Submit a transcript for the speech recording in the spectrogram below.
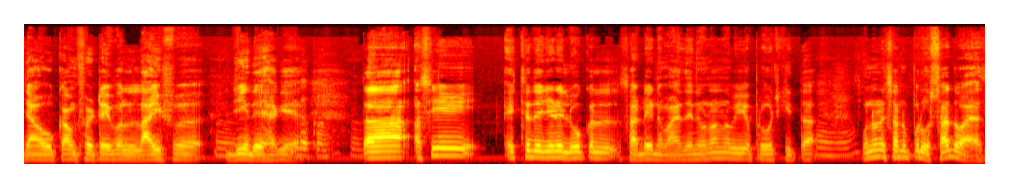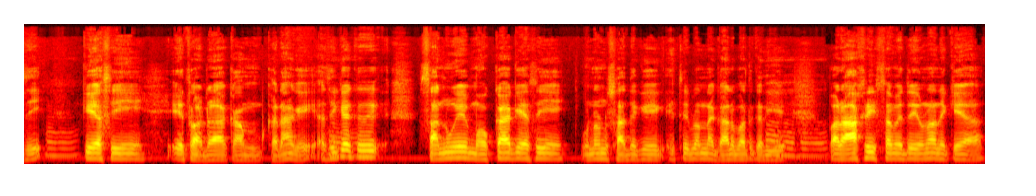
ਜਾਂ ਉਹ ਕੰਫਰਟੇਬਲ ਲਾਈਫ ਜੀਂਦੇ ਹੈਗੇ ਆ। ਤਾਂ ਅਸੀਂ ਇੱਥੇ ਦੇ ਜਿਹੜੇ ਲੋਕਲ ਸਾਡੇ ਨੁਮਾਇੰਦੇ ਨੇ ਉਹਨਾਂ ਨੂੰ ਵੀ ਅਪਰੋਚ ਕੀਤਾ। ਉਹਨਾਂ ਨੇ ਸਾਨੂੰ ਭਰੋਸਾ ਦਵਾਇਆ ਸੀ ਕਿ ਅਸੀਂ ਇਹ ਤੁਹਾਡਾ ਕੰਮ ਕਰਾਂਗੇ। ਅਸੀਂ ਕਿਹਾ ਕਿ ਸਾਨੂੰ ਇਹ ਮੌਕਾ ਕਿ ਅਸੀਂ ਉਹਨਾਂ ਨੂੰ ਸੱਦ ਕੇ ਇੱਥੇ ਉਹਨਾਂ ਨਾਲ ਗੱਲਬਾਤ ਕਰੀਏ। ਪਰ ਆਖਰੀ ਸਮੇਂ ਤੇ ਉਹਨਾਂ ਨੇ ਕਿਹਾ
